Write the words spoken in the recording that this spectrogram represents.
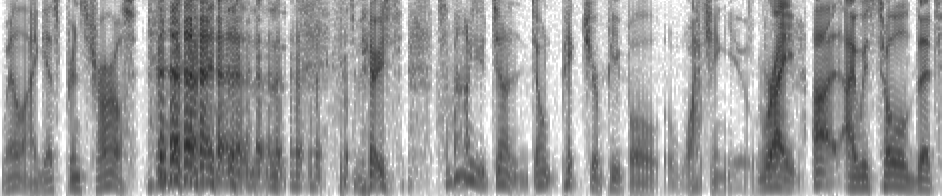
well, I guess Prince Charles. it's very somehow you don't don't picture people watching you. Right. Uh, I was told that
